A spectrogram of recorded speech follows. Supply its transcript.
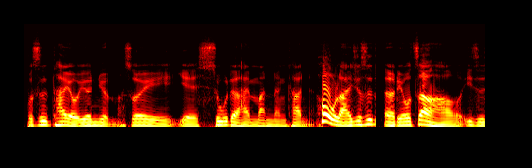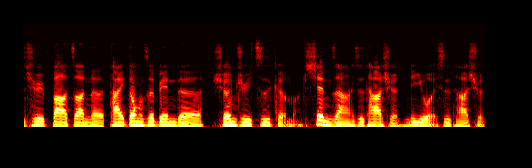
不是太有渊源嘛，所以也输的还蛮难看的。后来就是呃刘兆豪一直去霸占了台东这边的选举资格嘛，县长还是他选，立委也是他选。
